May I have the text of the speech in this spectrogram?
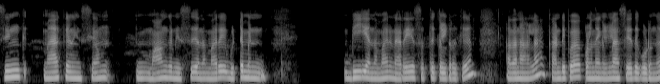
சிங்க் மேக்னீசியம் மாங்கனீஸு அந்த மாதிரி விட்டமின் பி அந்த மாதிரி நிறைய சத்துக்கள் இருக்குது அதனால் கண்டிப்பாக குழந்தைங்களுக்குலாம் சேர்த்து கொடுங்க.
